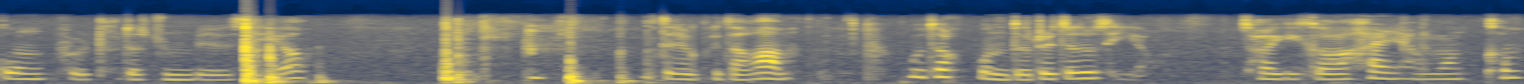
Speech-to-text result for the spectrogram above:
목공풀 둘 다 준비해주세요. 일단 여기다가 오닥분드를 짜주세요. 자기가 할 양만큼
